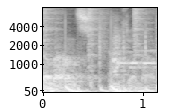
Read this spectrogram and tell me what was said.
Резонанс. Никита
